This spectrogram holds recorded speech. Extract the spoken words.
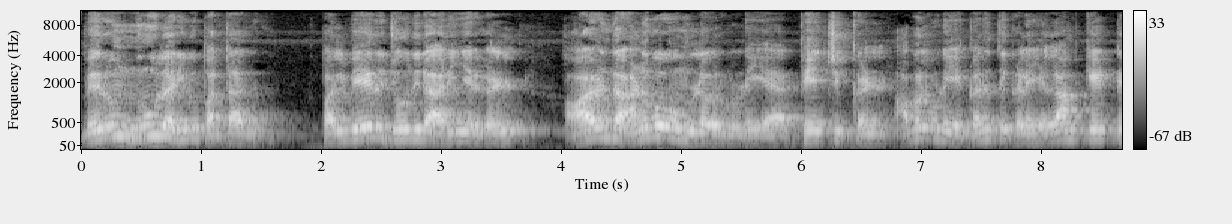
வெறும் நூல் அறிவு பத்தாது. பல்வேறு ஜோதிட அறிஞர்கள் ஆழ்ந்த அனுபவம் உள்ளவர்களுடைய பேச்சுக்கள் அவர்களுடைய கருத்துக்களை எல்லாம் கேட்டு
